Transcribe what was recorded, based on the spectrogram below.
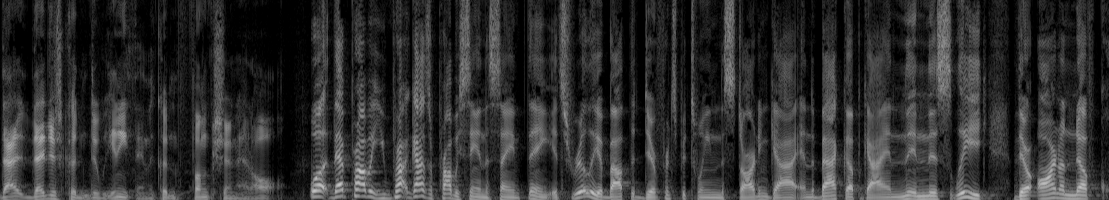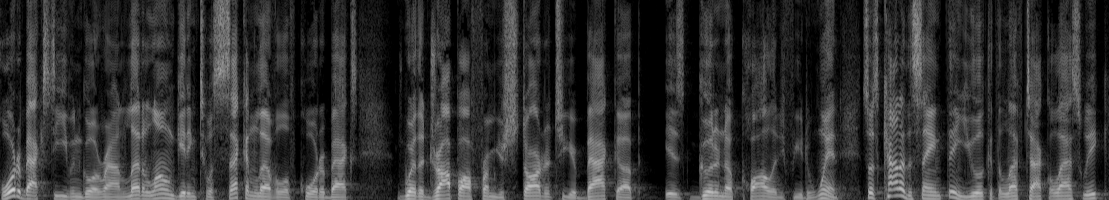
that they just couldn't do anything. They couldn't function at all. Well, that probably you guys are probably saying the same thing. It's really about the difference between the starting guy and the backup guy. And in this league, there aren't enough quarterbacks to even go around, let alone getting to a second level of quarterbacks where the drop off from your starter to your backup is good enough quality for you to win. So it's kind of the same thing. You look at the left tackle last week,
